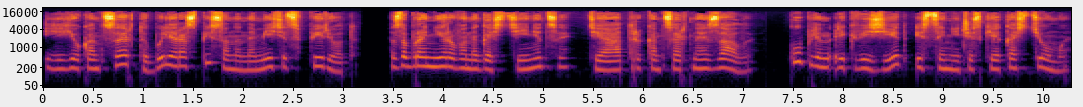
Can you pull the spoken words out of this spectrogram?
Ее концерты были расписаны на месяц вперед. Забронированы гостиницы, театры, концертные залы. Куплен реквизит и сценические костюмы.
